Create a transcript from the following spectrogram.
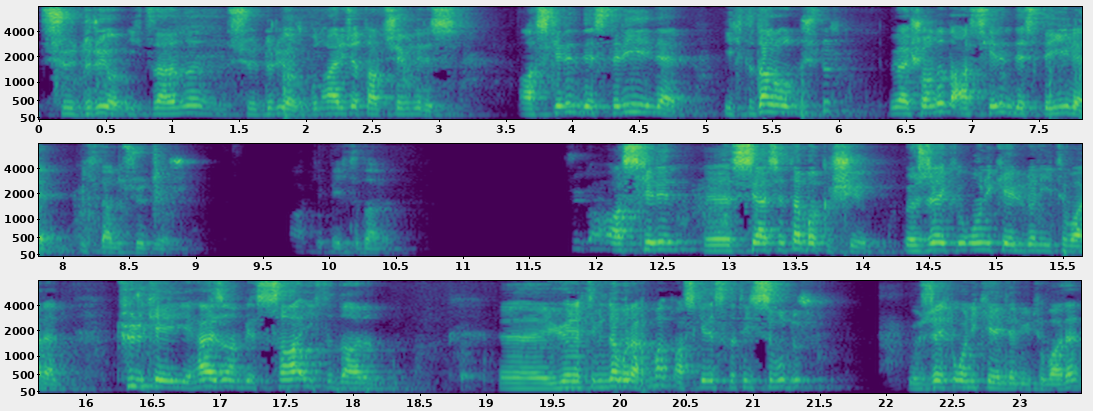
sürdürüyor, iktidarını sürdürüyor. Bunu ayrıca tartışabiliriz. Askerin desteğiyle iktidar olmuştur ve şu anda da askerin desteğiyle iktidarını sürdürüyor. AKP iktidarı. Çünkü askerin e, siyasete bakışı özellikle 12 Eylül'den itibaren Türkiye'yi her zaman bir sağ iktidarın e, yönetiminde bırakmak askerin stratejisi budur. Özellikle 12 Eylül'den itibaren.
